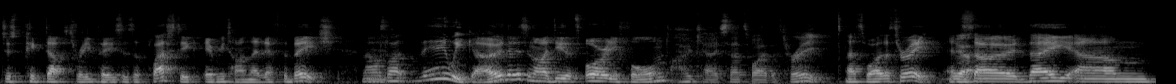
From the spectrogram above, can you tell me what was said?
just picked up three pieces of plastic every time they left the beach. And I was Mm. like, there we go. There's an idea that's already formed. Okay, so that's why the three. That's why the three. And Yeah. so they um,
